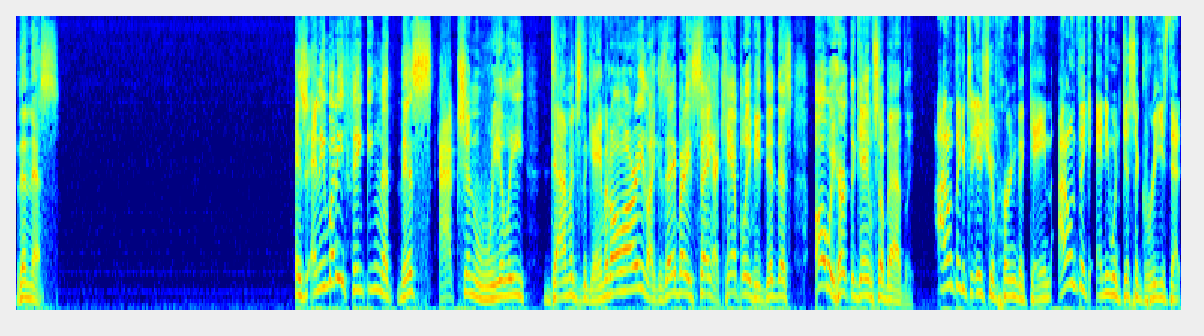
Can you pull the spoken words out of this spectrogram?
than this. Is anybody thinking that this action really damaged the game at all, Ari? Like, is anybody saying, I can't believe he did this? Oh, he hurt the game so badly. I don't think it's an issue of hurting the game. I don't think anyone disagrees that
